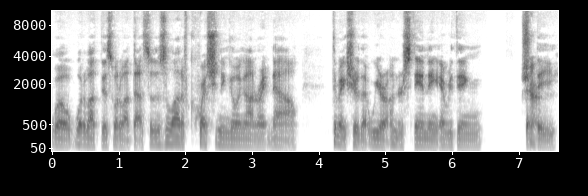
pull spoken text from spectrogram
well, what about this? What about that? So there's a lot of questioning going on right now to make sure that we are understanding everything that they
